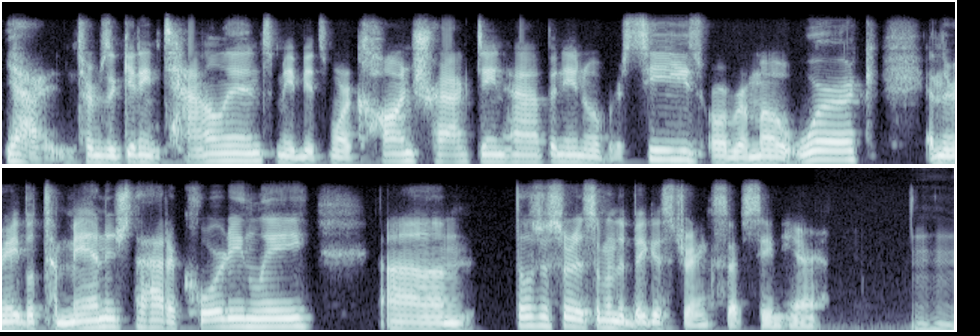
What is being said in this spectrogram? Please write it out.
yeah, in terms of getting talent, maybe it's more contracting happening overseas or remote work, and they're able to manage that accordingly. Um, those are sort of some of the biggest strengths I've seen here. Mm-hmm.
